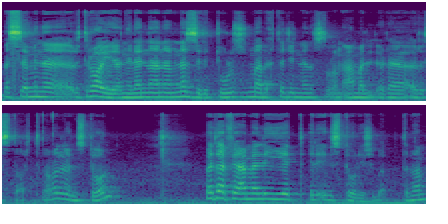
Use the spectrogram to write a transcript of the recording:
بس عملنا retry يعني لأن أنا منزل ال tools ما بحتاج إني أصلا أعمل restart عمل ال install بدأ في عملية ال install يا شباب. تمام؟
